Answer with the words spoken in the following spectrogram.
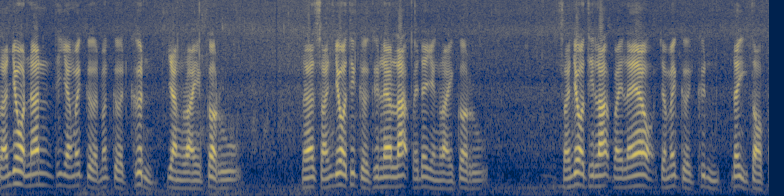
สัญญชน์นั้นที่ยังไม่เกิดมันเกิดขึ้นอย่างไรก็รู้และสัญญชน์ที่เกิดขึ้นแล้วละไปได้อย่างไรก็รู้ สัญญชน์ที่ละไปแล้วจะไม่เกิดขึ้นได้อีกต่อไป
